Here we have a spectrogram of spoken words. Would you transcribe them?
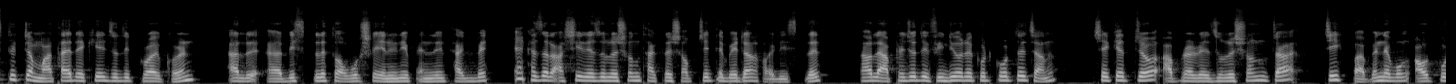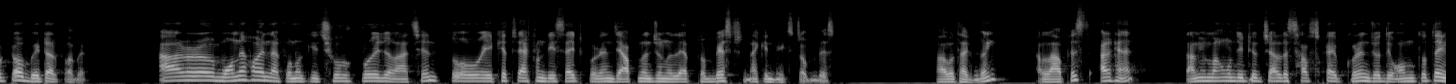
স্পিডটা মাথায় রেখে যদি ক্রয় করেন, আর ডিসপ্লে তো অবশ্যই এলইডি প্যানেলই থাকবে। এক হাজার আশি রেজুলেশন থাকলে সবচেয়ে বেটার হয় ডিসপ্লে তাহলে আপনি যদি ভিডিও রেকর্ড করতে চান, সেক্ষেত্রেও আপনার রেজুলেশনটা ঠিক পাবেন এবং আউটপুটটাও বেটার পাবেন। আর মনে হয় না কোনো কিছু প্রয়োজন আছে। তো এক্ষেত্রে এখন ডিসাইড করেন যে আপনার জন্য ল্যাপটপ বেস্ট নাকি ডেস্কটপ বেস্ট। ভালো থাকবেন। আল্লাহ হাফেজ। আর হ্যাঁ, তামিম মাহমুদ ইউটিউব চ্যানেলটা সাবস্ক্রাইব করেন যদি অন্তত এই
